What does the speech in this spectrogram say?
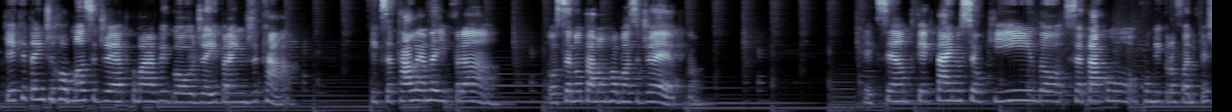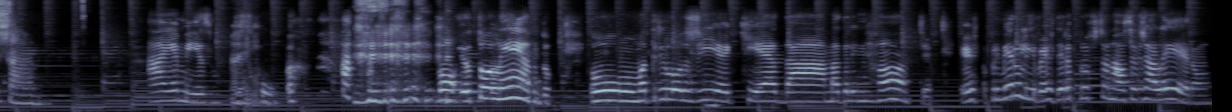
O que, que tem de romance de época Maravigold aí para indicar? O que, que você tá lendo aí, Fran? Ou você não tá num romance de época? O que, que você O que, que tá aí no seu Kindle? Você tá com, com o microfone fechado. Ah, é mesmo. Desculpa. Bom, eu tô lendo uma trilogia que é da Madeleine Hunter. O primeiro livro, Herdeira Profissional, vocês já leram?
